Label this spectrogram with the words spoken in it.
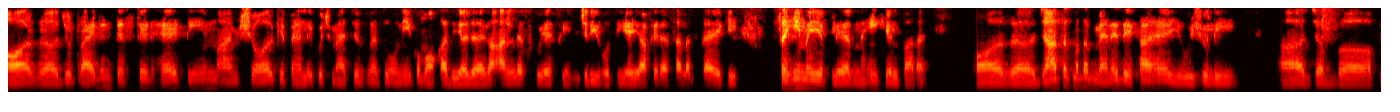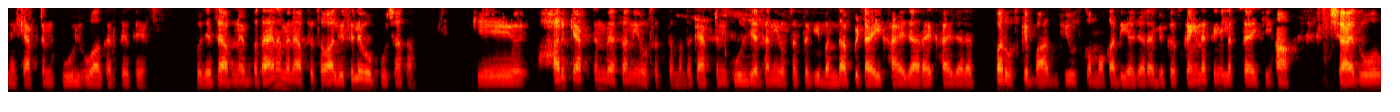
और जो ट्राइड एंड टेस्टेड है टीम आई एम श्योर कि पहले कुछ मैचेस में तो उन्हीं को मौका दिया जाएगा अनलेस कोई ऐसी इंजरी होती है या फिर ऐसा लगता है कि सही में ये प्लेयर नहीं खेल पा रहा है। और जहाँ तक मतलब मैंने देखा है यूजुअली जब अपने कैप्टन कूल हुआ करते थे तो जैसे आपने बताया ना, मैंने आपसे सवाल इसलिए वो पूछा था कि हर कैप्टन वैसा नहीं हो सकता। मतलब कैप्टन कूल जैसा नहीं हो सकता कि बंदा पिटाई खाए जा रहा है, खाए जा रहा है, पर उसके बाद भी उसको मौका दिया जा रहा है बिकॉज़ कहीं ना कहीं लगता है कि हाँ शायद वो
